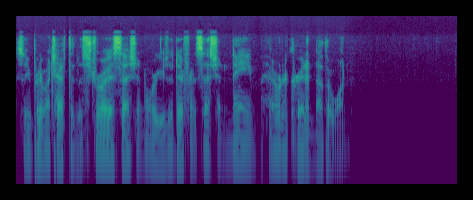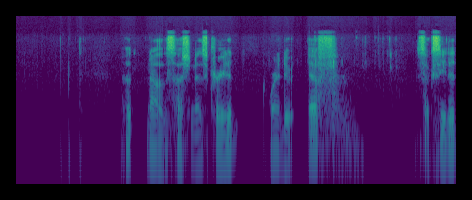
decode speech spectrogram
So you pretty much have to destroy a session or use a different session name in order to create another one. But now that the session is created, we're going to do if succeeded.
